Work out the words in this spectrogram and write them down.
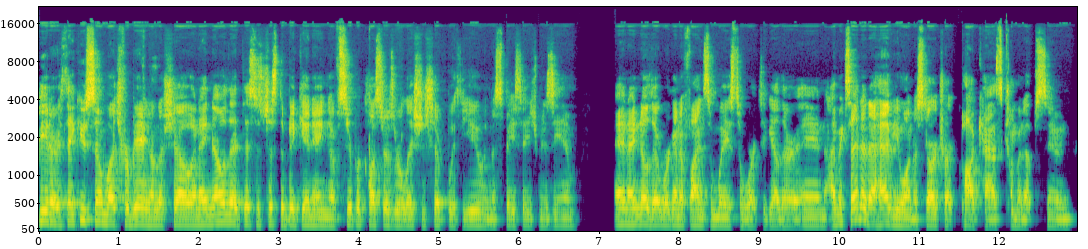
Peter, thank you so much for being on the show. And I know that this is just the beginning of Supercluster's relationship with you and the Space Age Museum. And I know that we're going to find some ways to work together. And I'm excited to have you on a Star Trek podcast coming up soon.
